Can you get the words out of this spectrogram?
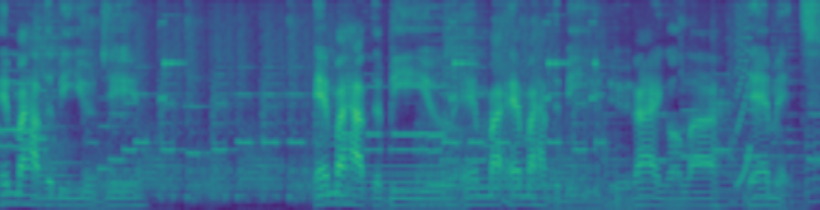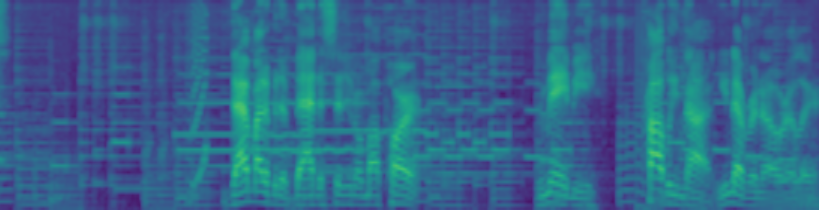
It might have to be you, G. It might have to be you. It might, it might have to be you, dude. I ain't gonna lie. Damn it. That might have been a bad decision on my part. Maybe. Probably not. You never know, really.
